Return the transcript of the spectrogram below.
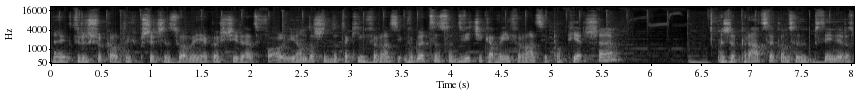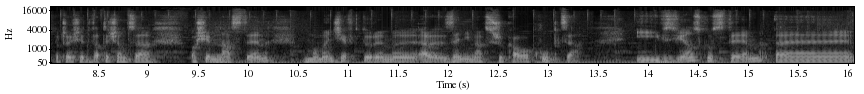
e, który szukał tych przyczyn słabej jakości Redfall i on doszedł do takiej informacji. W ogóle to są dwie ciekawe informacje. Po pierwsze, że prace koncepcyjne rozpoczęły się w 2018, w momencie, w którym e, Zenimax szukało kupca. I w związku z tym e,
